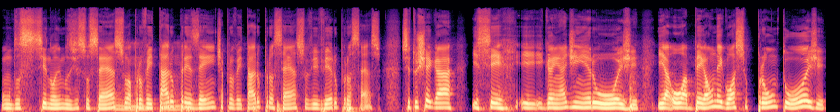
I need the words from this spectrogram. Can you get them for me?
um dos sinônimos de sucesso, uhum, aproveitar uhum. o presente, aproveitar o processo, viver o processo. Se tu chegar e ser e, e ganhar dinheiro hoje e ou a pegar um negócio pronto hoje,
